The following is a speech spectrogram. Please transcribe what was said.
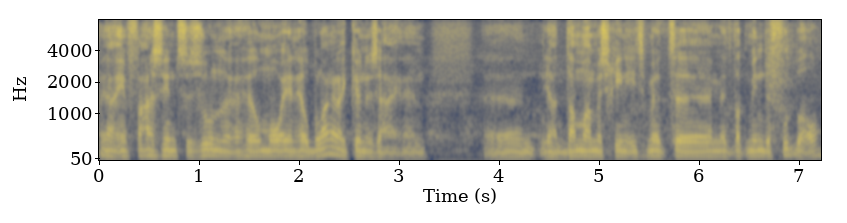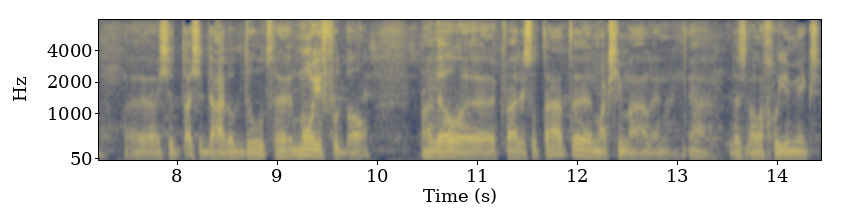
ja, in fase in het seizoen heel mooi en heel belangrijk kunnen zijn. En, ja, dan maar misschien iets met, met wat minder voetbal. als, je, als je daarop doelt. mooie voetbal. Maar wel uh, qua resultaat uh, maximaal. En ja, dat is wel een goede mix.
